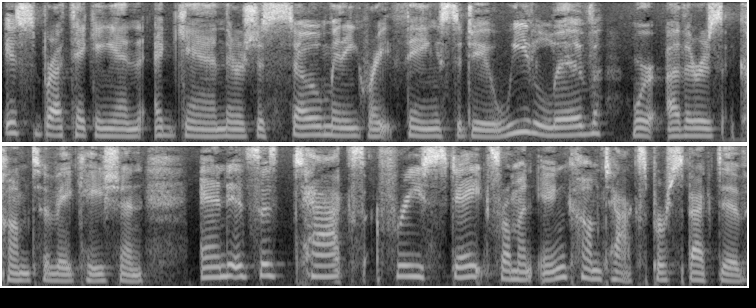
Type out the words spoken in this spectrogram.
it's breathtaking. And again, there's just so many great things to do. We live where others come to vacation. And it's a tax free state from an income tax perspective,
